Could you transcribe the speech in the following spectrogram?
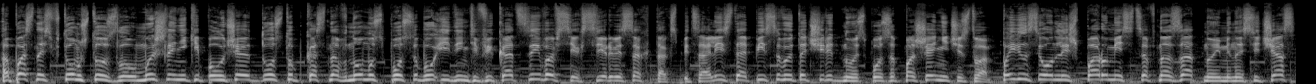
Опасность в том, что злоумышленники получают доступ к основному способу идентификации во всех сервисах. Так специалисты описывают очередной способ мошенничества. Появился он лишь пару месяцев назад, но именно сейчас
